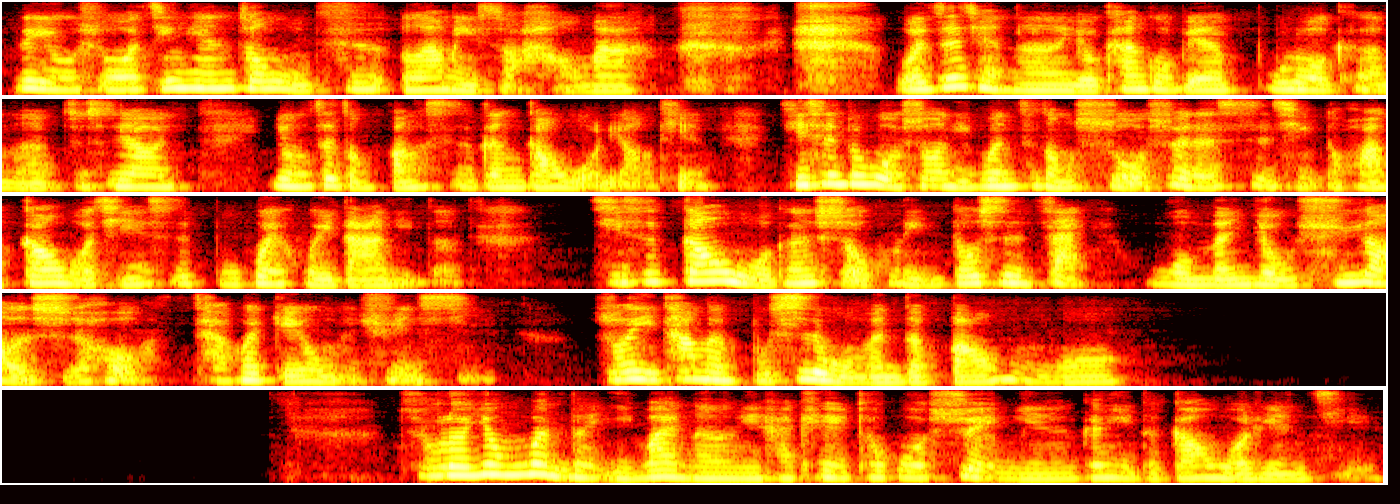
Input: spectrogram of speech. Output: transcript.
例如说今天中午吃俄阿米索好吗？我之前呢有看过别的部落客呢，就是要用这种方式跟高我聊天。其实如果说你问这种琐碎的事情的话，高我其实是不会回答你的。其实高我跟守护灵都是在我们有需要的时候才会给我们讯息，所以他们不是我们的保姆哦。除了用问的以外呢，你还可以透过睡眠跟你的高我连接。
